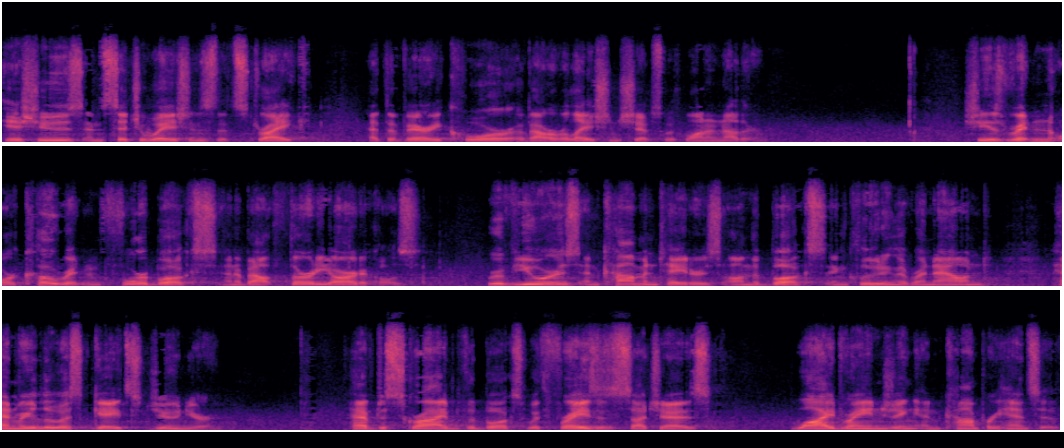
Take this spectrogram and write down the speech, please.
issues and situations that strike at the very core of our relationships with one another. She has written or co-written four books and about 30 articles. Reviewers and commentators on the books, including the renowned Henry Louis Gates Jr., have described the books with phrases such as wide-ranging and comprehensive,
